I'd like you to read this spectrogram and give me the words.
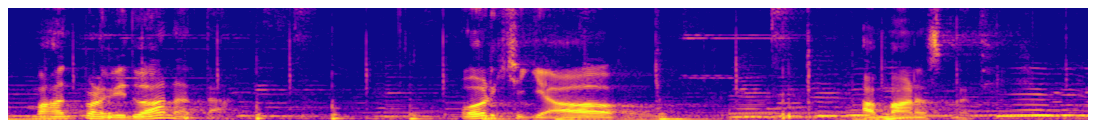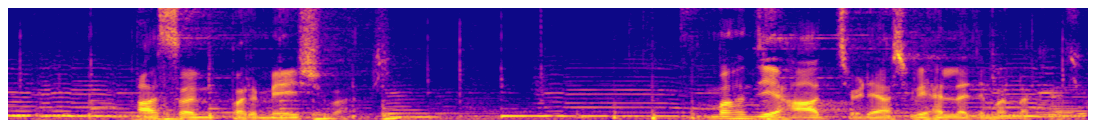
મહંત પણ વિદ્વાન હતા. ઓળખી ગયા, ઓહો, આ માણસ નથી. આ સંત પરમેશ્વર. છે મહંતજી હાથ ચડ્યા છે વિહલ્લાજમાં લખે છે.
